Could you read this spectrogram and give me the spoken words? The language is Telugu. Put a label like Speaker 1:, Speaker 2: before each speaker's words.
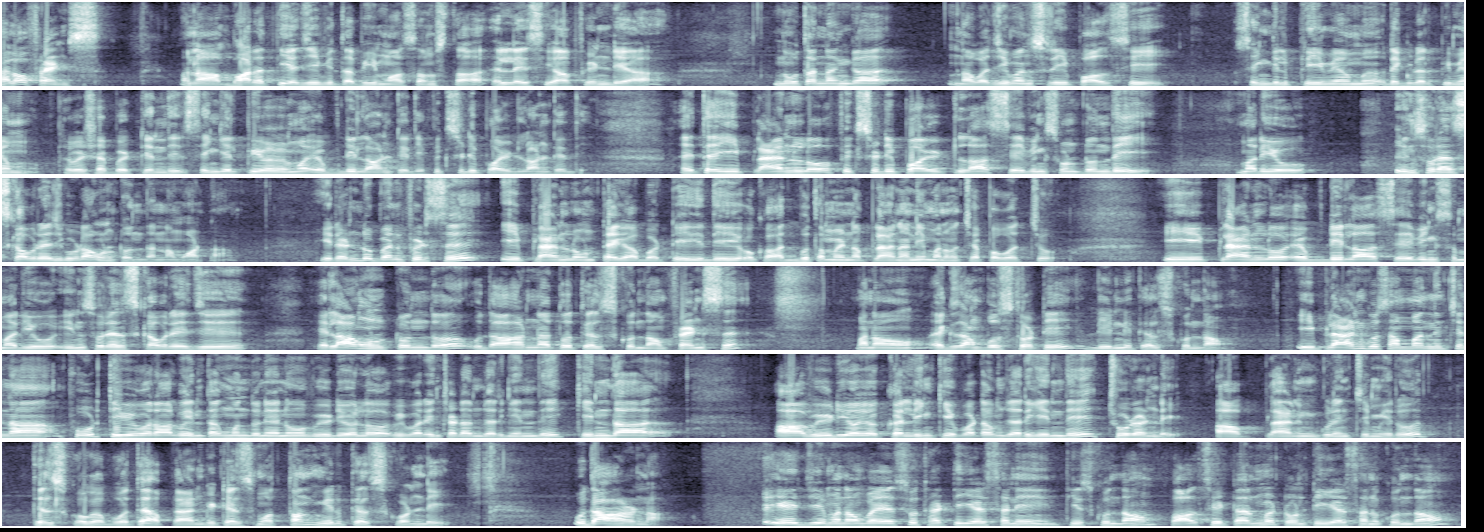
Speaker 1: హలో ఫ్రెండ్స్ మన భారతీయ జీవిత బీమా సంస్థ ఎల్ఐసి ఆఫ్ ఇండియా నూతనంగా Navajeevan Shri policy single premium regular premium ప్రవేశపెట్టింది. సింగిల్ ప్రీమియం ఏమో ఎఫ్డి లాంటిది ఫిక్స్డ్ డిపాజిట్ లాంటిది. అయితే ఈ ప్లాన్లో ఫిక్స్డ్ డిపాజిట్లా సేవింగ్స్ ఉంటుంది మరియు ఇన్సూరెన్స్ కవరేజ్ కూడా ఉంటుందన్నమాట. ఈ రెండు బెనిఫిట్స్ ఈ ప్లాన్లో ఉంటాయి కాబట్టి ఇది ఒక అద్భుతమైన ప్లాన్ అని మనం చెప్పవచ్చు. ఈ ప్లాన్లో ఎఫ్డీల సేవింగ్స్ మరియు ఇన్సూరెన్స్ కవరేజ్ ఎలా ఉంటుందో ఉదాహరణతో తెలుసుకుందాం ఫ్రెండ్స్ మనం ఎగ్జాంపుల్స్ తోటి దీన్ని తెలుసుకుందాం. ఈ ప్లాన్కు సంబంధించిన పూర్తి వివరాలు ఇంతకుముందు నేను వీడియోలో వివరించడం జరిగింది. కింద ఆ వీడియో యొక్క లింక్ ఇవ్వటం జరిగింది. చూడండి. ఆ ప్లాన్ గురించి మీరు తెలుసుకోకపోతే ఆ ప్లాన్ డీటెయిల్స్ మొత్తం మీరు తెలుసుకోండి. ఉదాహరణ ఏజ్ మనం వయస్సు థర్టీ ఇయర్స్ అని తీసుకుందాం పాలసీ టర్మ్ ట్వంటీ ఇయర్స్ అనుకుందాం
